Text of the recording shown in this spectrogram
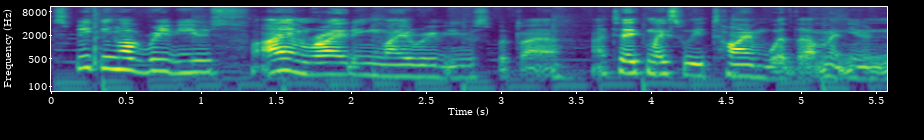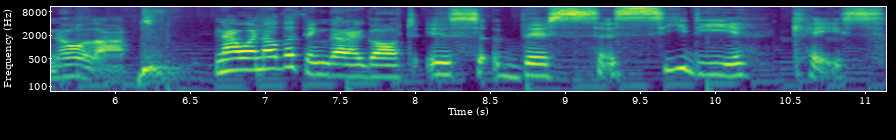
Speaking of reviews, I am writing my reviews, but uh, I take my sweet time with them and you know that. Now another thing that I got is this CD case,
